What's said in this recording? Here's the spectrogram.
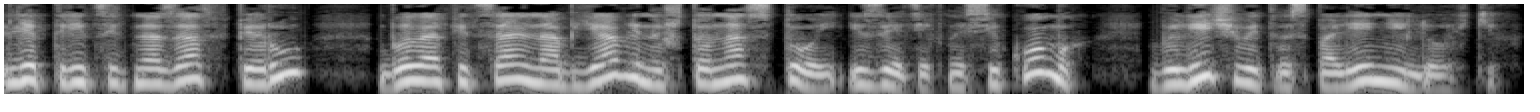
Лет 30 назад в Перу было официально объявлено, что настой из этих насекомых вылечивает воспаление легких.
